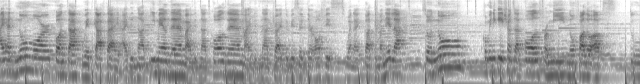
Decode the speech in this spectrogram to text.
I had no more contact with Cathay. I did not email them, I did not call them, I did not try to visit their office when I got to Manila. So no communications at all from me, no follow-ups to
